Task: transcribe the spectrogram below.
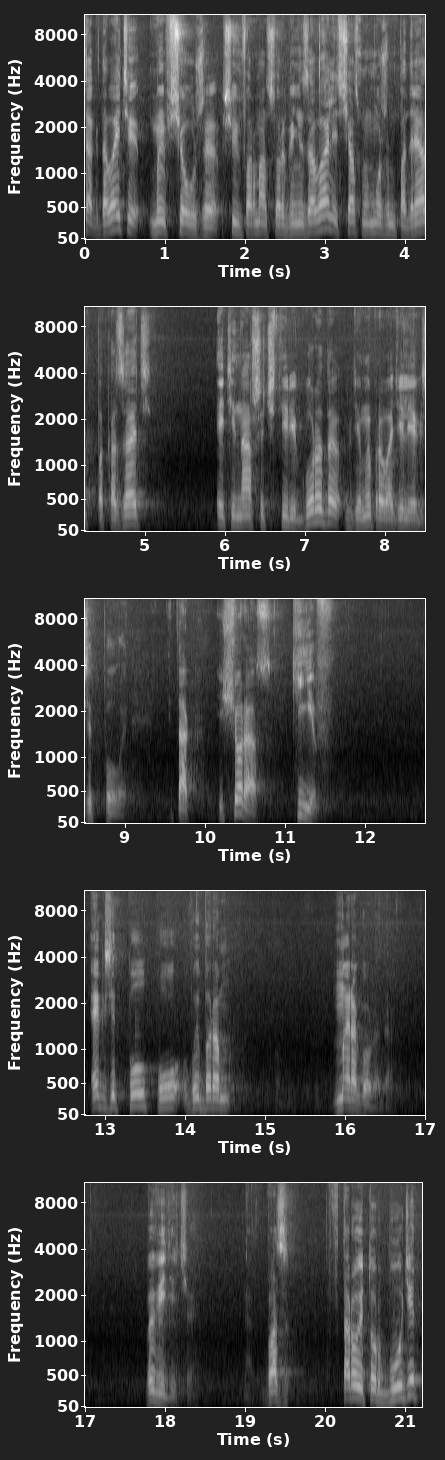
Так, давайте мы все уже, всю информацию организовали. Сейчас мы можем подряд показать эти наши четыре города, где мы проводили экзит-полы. Итак, еще раз. Киев. Экзит-пол по выборам мэра города. Вы видите. Второй тур будет.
